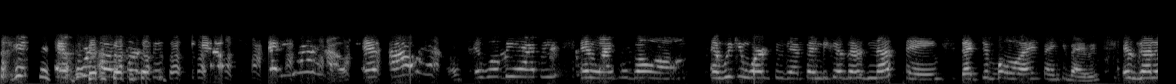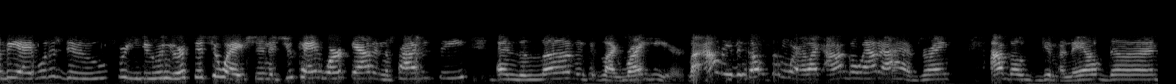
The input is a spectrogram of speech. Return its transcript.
and we're gonna work this thing out at your house, at our house, and we'll be happy, and life will go on, and we can work through that thing because there's nothing that your boy, thank you, baby, is gonna be able to do for you in your situation that you can't work out in the privacy and the love and like right here. Like I don't even go somewhere. Like I'll go out, I have drinks. I'll go get my nails done.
